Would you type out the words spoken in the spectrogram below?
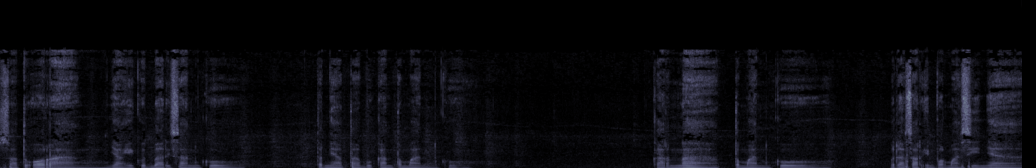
Satu orang yang ikut barisanku ternyata bukan temanku. Karena temanku Berdasar informasinya,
